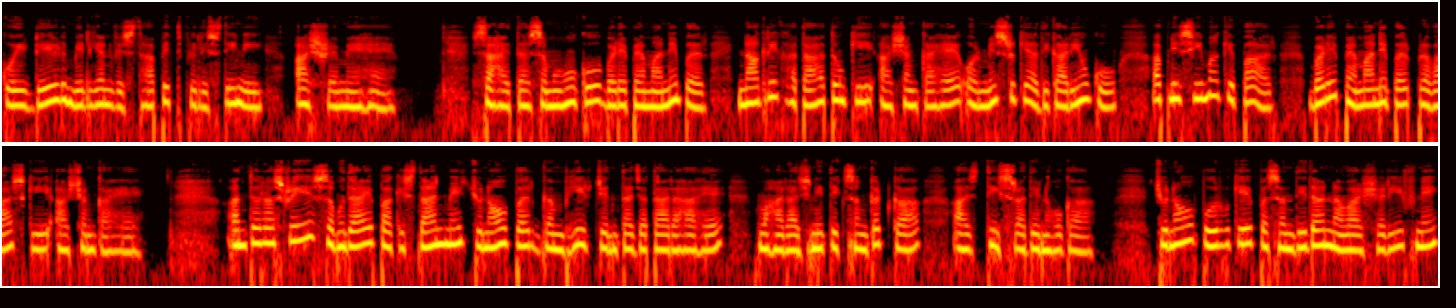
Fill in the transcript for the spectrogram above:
कोई डेढ़ मिलियन विस्थापित फिलिस्तीनी आश्रय में हैं। सहायता समूहों को बड़े पैमाने पर नागरिक हताहतों की आशंका है और मिस्र के अधिकारियों को अपनी सीमा के पार बड़े पैमाने पर प्रवास की आशंका है। अंतर्राष्ट्रीय समुदाय पाकिस्तान में चुनाव पर गंभीर चिंता जता रहा है। वहाँ राजनीतिक संकट का आज तीसरा दिन होगा। चुनाव पूर्व के पसंदीदा नवाज़ शरीफ ने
